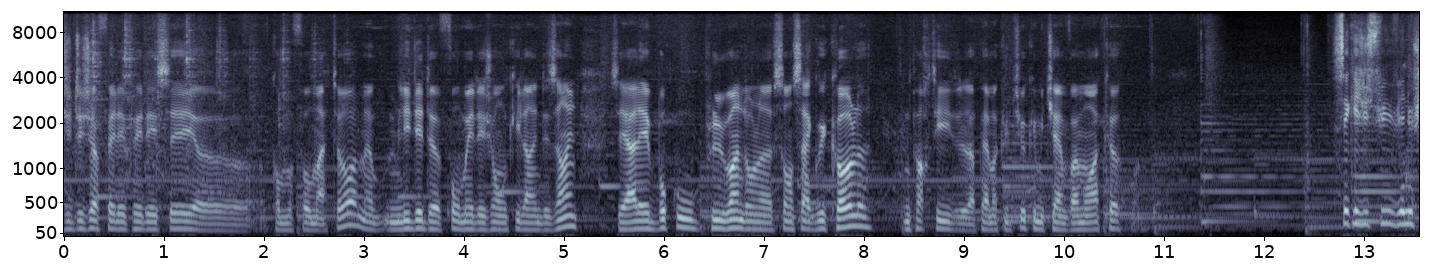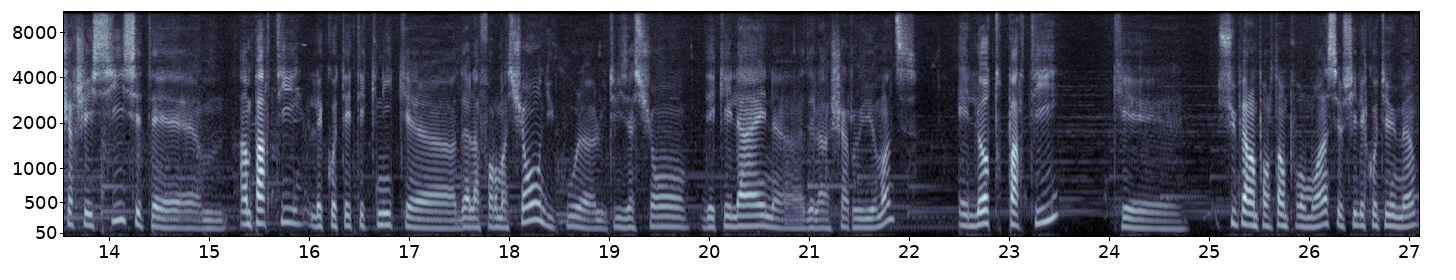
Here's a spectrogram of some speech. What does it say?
j'ai déjà fait des PDC euh, comme formateur, mais l'idée de former des gens en keyline design, c'est aller beaucoup plus loin dans le sens agricole, une partie de la permaculture qui me tient vraiment à cœur. Ce que je suis venu chercher ici, c'était euh, en partie le côté technique euh, de la formation, du coup l'utilisation des keylines de la charrue Humans, et l'autre partie qui est super important pour moi, c'est aussi les côtés humains,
